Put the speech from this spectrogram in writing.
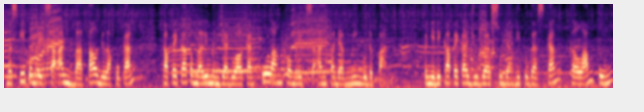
Meski pemeriksaan batal dilakukan, KPK kembali menjadwalkan ulang pemeriksaan pada minggu depan. Penyidik KPK juga sudah ditugaskan ke Lampung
